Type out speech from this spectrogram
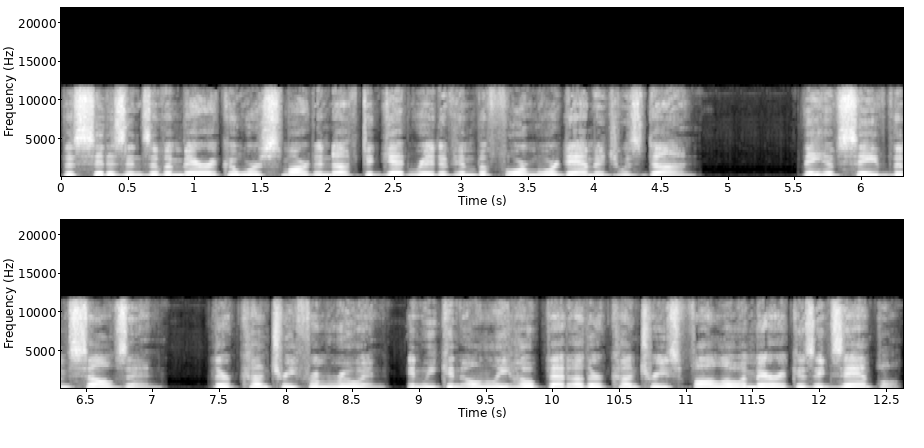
the citizens of America were smart enough to get rid of him before more damage was done. They have saved themselves and their country from ruin, and we can only hope that other countries follow America's example,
